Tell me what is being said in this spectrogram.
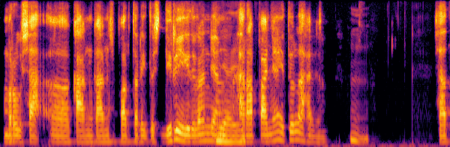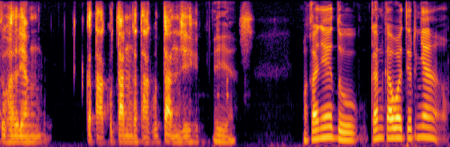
merusak eh, kawan-kawan supporter itu sendiri gitu kan yang Iya, iya. harapannya itulah ya. Hmm, satu hal yang ketakutan-ketakutan sih. iya. Makanya itu kan khawatirnya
